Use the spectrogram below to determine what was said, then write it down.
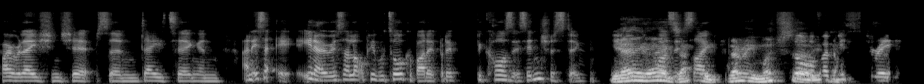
by relationships and dating and and it's you know it's a lot of people talk about it but it, because it's interesting yeah know, yeah exactly. it's like very much so sort of a mystery.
